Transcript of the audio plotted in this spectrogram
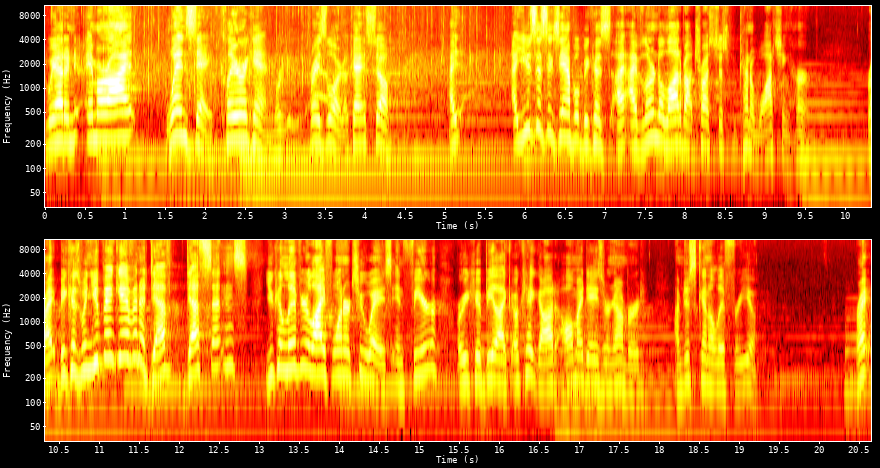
We had an MRI Wednesday, clear again. We're, praise the Lord, okay? So, I, I use this example because I, I've learned a lot about trust just kind of watching her, right? Because when you've been given a death, death sentence, you can live your life one or two ways in fear, or you could be like, okay, God, all my days are numbered. I'm just going to live for you right?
